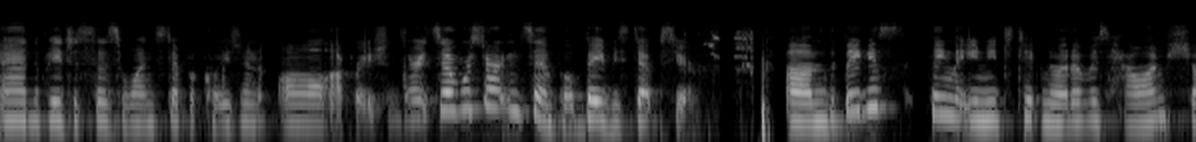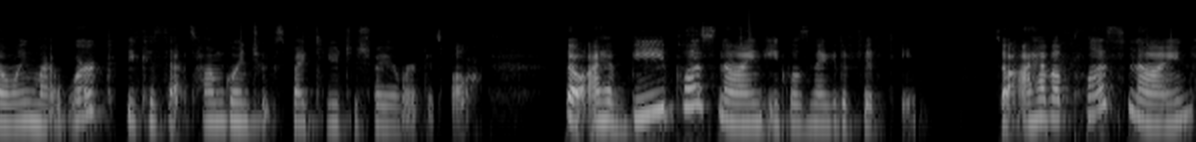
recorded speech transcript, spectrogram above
and the page that says one-step equation, all operations. All right, so we're starting simple, baby steps here. Um, the biggest thing that you need to take note of is how I'm showing my work, because that's how I'm going to expect you to show your work as well. So I have b plus 9 equals negative 15. So I have a plus 9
